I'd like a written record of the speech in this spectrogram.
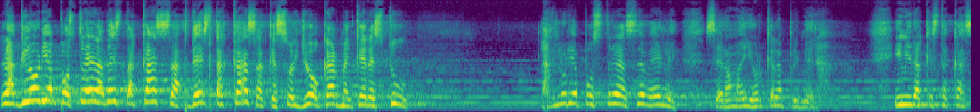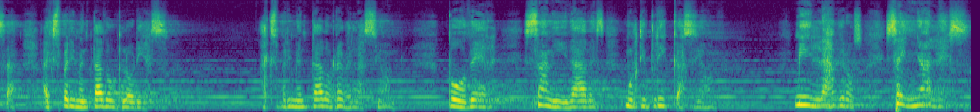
La gloria postrera de esta casa, de esta casa que soy yo, Carmen, que eres tú. La gloria postrera, CBL, será mayor que la primera. Y mira que esta casa ha experimentado glorias, ha experimentado revelación, poder, sanidades, multiplicación, milagros, señales.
